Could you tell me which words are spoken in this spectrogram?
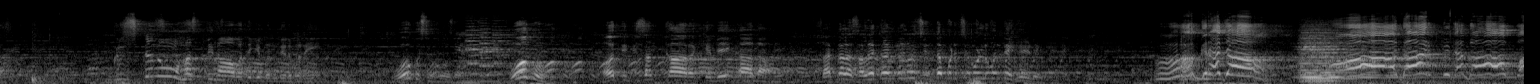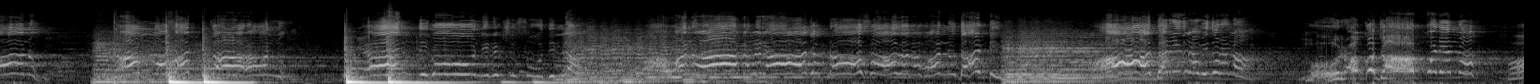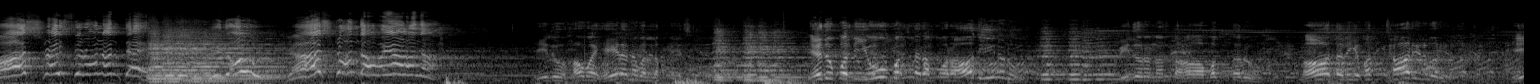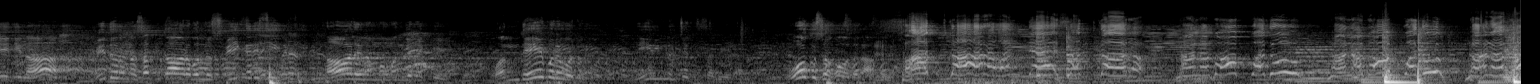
ಕೃಷ್ಣನೂ ಹಸ್ತಿನಾವತಿಗೆ ಬಂದಿರುವನೇ? ಹೋಗು ಸಹೋದರ ಹೋಗು. ಅತಿಥಿ ಸತ್ಕಾರಕ್ಕೆ ಬೇಕಾದ ಸಕಲ ಸಲಕರಣೆಗಳನ್ನು ಸಿದ್ಧಪಡಿಸಿಕೊಳ್ಳುವಂತೆ ಹೇಳಿ. ಅಗ್ರಜ ಆದರ್ಪಿತ ಗೋಪಾಲನು ನಮ್ಮ ಸತ್ಕಾರವನ್ನು ಎಂದಿಗೂ ನಿರೀಕ್ಷಿಸುವುದಿಲ್ಲ. ಅವನು ಆಗಲೇ ರಾಜಪ್ರಾಸಾದನವನ್ನು ದಾಟಿ ಆ ದರಿದ್ರ ವಿದುರನ ಮೂರೊಂಕು ಜಾಪಡಿಯನ್ನು ಆಶ್ರಯಿಸಿರುವನಂತೆ. ಇದು ಎಷ್ಟೊಂದು ಅವಹೇಳನ. ಇದು ಅವಹೇಳನವಲ್ಲ ಪ್ರಿಯ ಯದುಪತಿಯು ಭಕ್ತರ ಪರಾಧೀನನು. ವಿದುರನಂತಹ ಭಕ್ತರು ಆತನಿಗೆ ಮತ್ತಾರಿರುವರು. ಈ ದಿನ ವಿದುರನ ಸತ್ಕಾರವನ್ನು ಸ್ವೀಕರಿಸಿ ನಾಳೆ ನಮ್ಮ ಮಂದಿರಕ್ಕೆ ಒಂದೇ ಬರುವನು ನೀನು ಚಿಂತಿಸಬೇಡ. ಹೋಗು ಸಹೋದರ. ಸತ್ಕಾರವಂತೆ ಸತ್ಕಾರ. ನನಗೊಪ್ಪದು ನನಗೊಪ್ಪದು ನನಗೊಪ್ಪದು.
